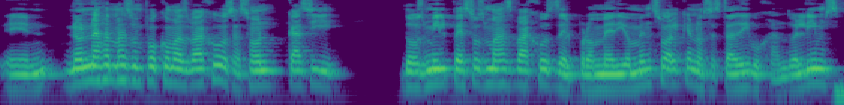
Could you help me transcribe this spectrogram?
no nada más un poco más bajo, o sea, son casi dos mil pesos más bajos del promedio mensual que nos está dibujando el IMSS.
